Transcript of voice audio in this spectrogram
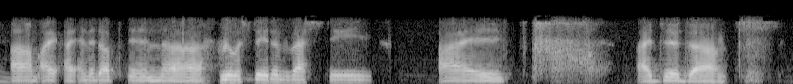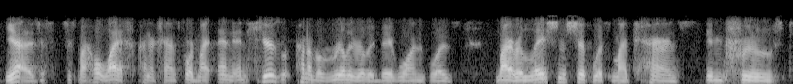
Mm-hmm. Um, I, I ended up in uh, real estate investing. I I did um, yeah, just just my whole life kind of transformed. My and and here's kind of a really really big one was my relationship with my parents improved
